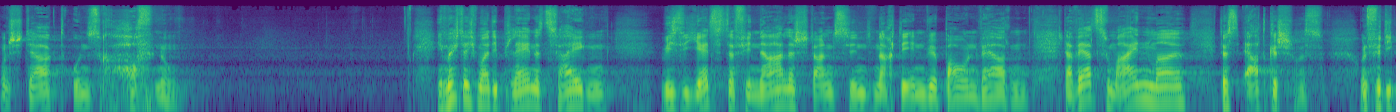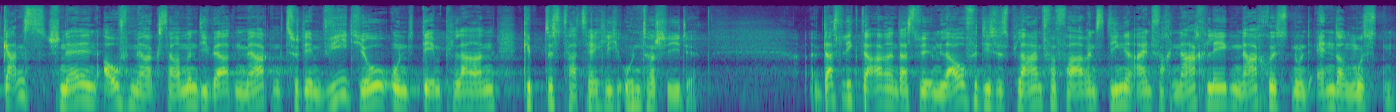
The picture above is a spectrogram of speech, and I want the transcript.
und stärkt unsere Hoffnung. Ich möchte euch mal die Pläne zeigen, wie sie jetzt der finale Stand sind, nach denen wir bauen werden. Da wäre zum einen mal das Erdgeschoss. Und für die ganz schnellen Aufmerksamen, die werden merken, zu dem Video und dem Plan gibt es tatsächlich Unterschiede. Das liegt daran, dass wir im Laufe dieses Planverfahrens Dinge einfach nachlegen, nachrüsten und ändern mussten.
